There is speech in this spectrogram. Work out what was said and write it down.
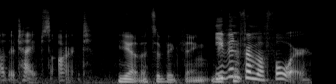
other types aren't. Yeah, that's a big thing. Even from a four.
